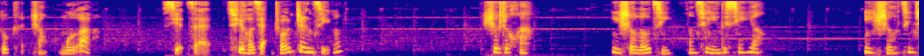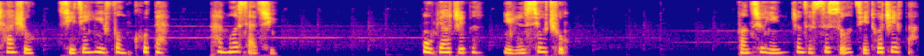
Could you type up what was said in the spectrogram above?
都肯让我摸了，现在却要假装正经。说着话，一手搂紧房秋莹的纤腰，一手竟插入许间玉凤裤带，探摸下去，目标直奔女人羞处。房秋莹正在思索解脱之法，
